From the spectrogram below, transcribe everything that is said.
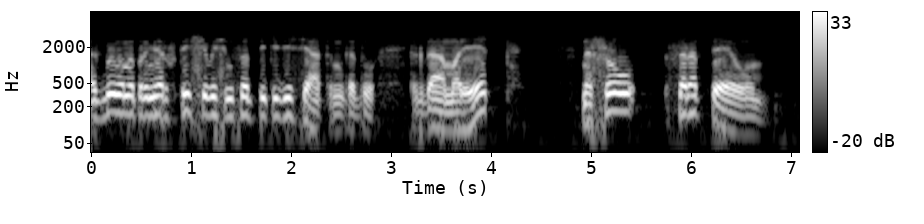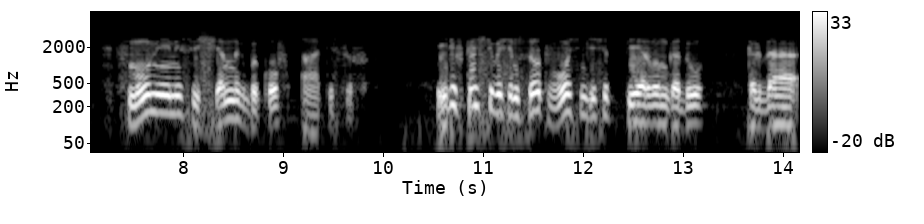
Так было, например, в 1850 году, когда Мариет нашел Сарапеум с мумиями священных быков Аписов. Или в 1881 году, когда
